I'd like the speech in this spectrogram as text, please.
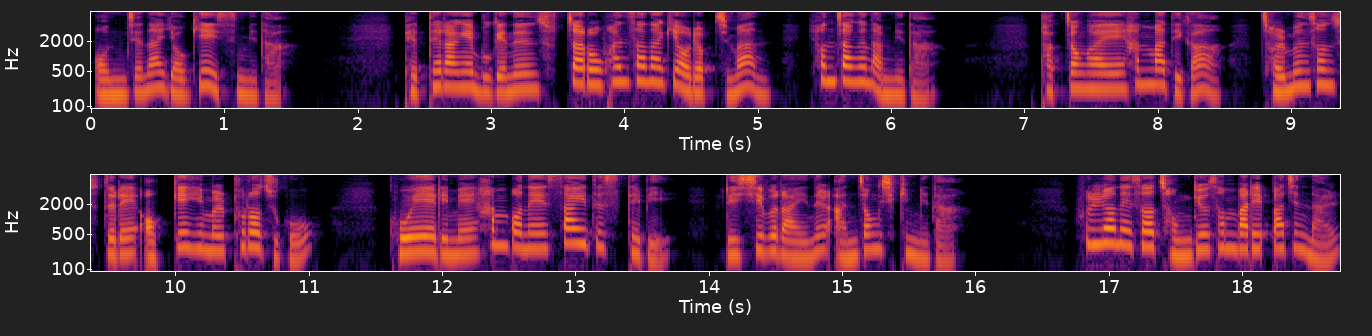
언제나 여기에 있습니다. 베테랑의 무게는 숫자로 환산하기 어렵지만 현장은 압니다. 박정하의 한마디가 젊은 선수들의 어깨 힘을 풀어주고 고에림의 한 번의 사이드 스텝이 리시브 라인을 안정시킵니다. 훈련에서 정규 선발이 빠진 날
